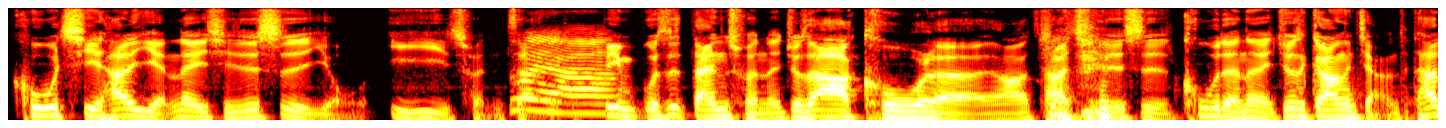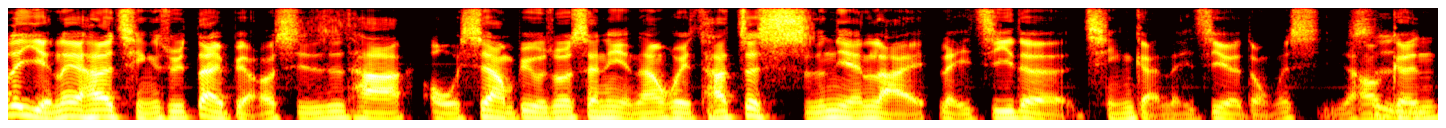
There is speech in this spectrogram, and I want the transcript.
哭泣，他的眼泪其实是有意义存在的，啊、并不是单纯的就是啊哭了，然后他其实是 哭的那里，就是刚刚讲的，他的眼泪，他的情绪代表的其实是他偶像，比如说森林演唱会，他这十年来累积的情感、累积的东西，然后跟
